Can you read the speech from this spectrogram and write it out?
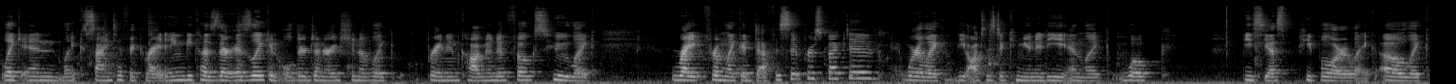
like in like scientific writing, because there is like an older generation of like brain and cognitive folks who like write from like a deficit perspective, where like the autistic community and like woke BCS people are like, oh, like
